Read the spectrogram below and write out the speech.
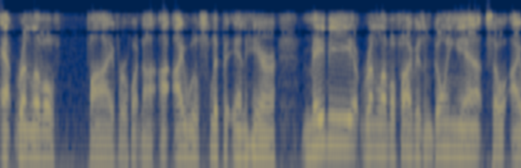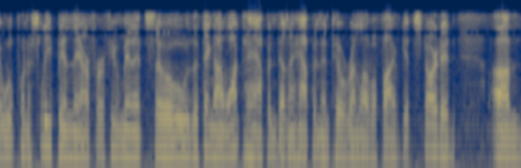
at run level 5 or whatnot. I, I, will slip it in here. Maybe run level 5 isn't going yet, so I will put a sleep in there for a few minutes so the thing I want to happen doesn't happen until run level 5 gets started. Um,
